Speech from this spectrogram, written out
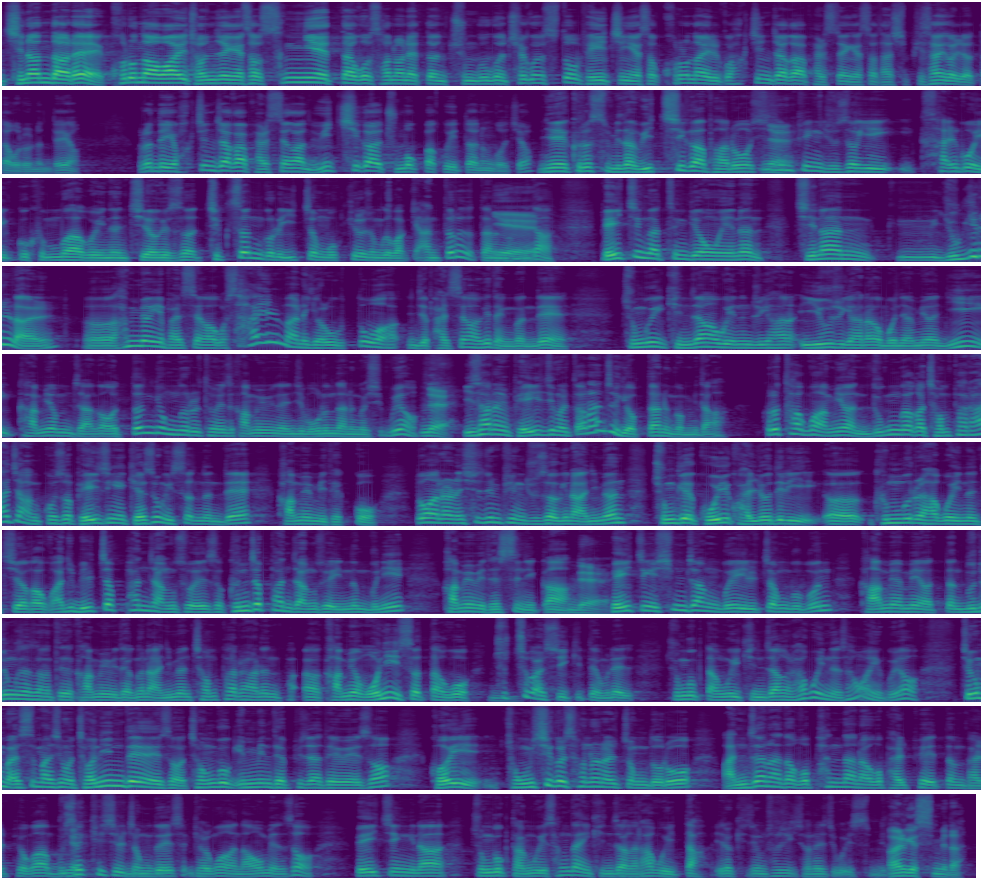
지난달에 코로나와의 전쟁에서 승리했다고 선언했던 중국은 최근 수도 베이징에서 코로나19 확진자가 발생해서 다시 비상에 걸렸다고 그러는데요. 그런데 이 확진자가 발생한 위치가 주목받고 있다는 거죠. 예, 그렇습니다. 위치가 바로 시진핑 주석이 살고 있고 근무하고 있는 지역에서 직선거로 2.5km 정도밖에 안 떨어졌다는 예. 겁니다. 베이징 같은 경우에는 지난 그 6일 날 어, 한 명이 발생하고 4일 만에 결국 또 이제 발생하게 된 건데 중국이 긴장하고 있는 중에 하나, 이유 중에 하나가 뭐냐면 이 감염자가 어떤 경로를 통해서 감염이 되는지 모른다는 것이고요. 네. 이 사람이 베이징을 떠난 적이 없다는 겁니다. 그렇다고 하면 누군가가 전파를 하지 않고서 베이징에 계속 있었는데 감염이 됐고 또 하나는 시진핑 주석이나 아니면 중국의 고위 관료들이 어, 근무를 하고 있는 지역하고 아주 밀접한 장소에서 근접한 장소에 있는 분이 감염이 됐으니까 네. 베이징의 심장부의 일정 부분 감염의 어떤 무증상 상태에서 감염이 되거나 아니면 전파를 하는 바- 아, 감염원이 있었다고 추측할 수 있기 때문에 중국 당국이 긴장을 하고 있는 상황이고요. 지금 말씀하신 것 전인대회에서 전국 인민 대표자 대회에서 거의 종식을 선언할 정도로 안전하다고 판단하고 발표했던 발표가 무색해질 정도의 결과가 나오면서 베이징이나 중국 당국이 상당히 긴장을 하고 있다 이렇게 지금 소식이 전해지고 있습니다. 알겠습니다.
